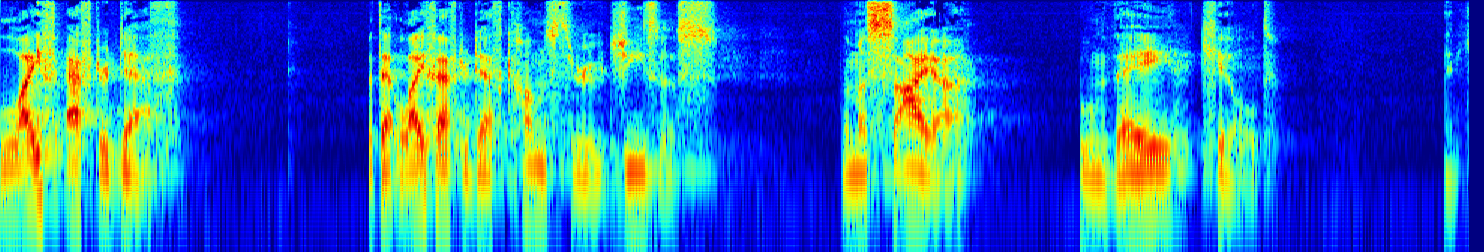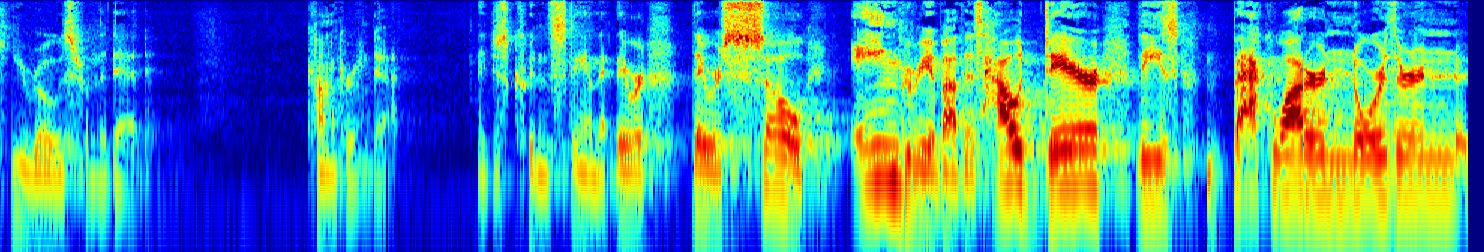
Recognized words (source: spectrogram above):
life after death, but that life after death comes through Jesus, the Messiah, whom they killed. And he rose from the dead, conquering death. They just couldn't stand that. They were, they were so angry about this. How dare these backwater northern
